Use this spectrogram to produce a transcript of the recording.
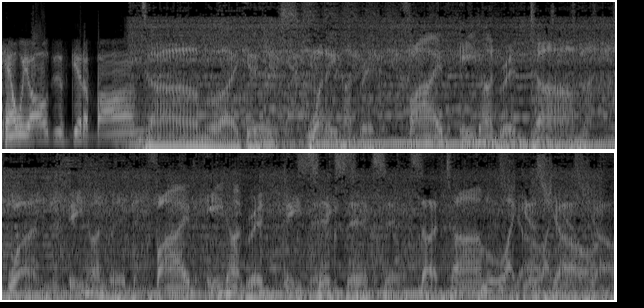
Can we all just get a bomb? Tom Leykis. 1-800-5800-TOM. 1-800-5800-866. The Tom Leykis Show.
